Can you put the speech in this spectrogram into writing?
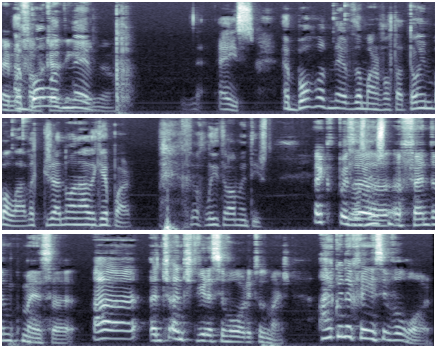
É a bola de neve. meu. É isso. A bola de neve da Marvel está tão embalada que já não há nada que a par. Literalmente isto. É que depois Eles a, a fandom começa. Ah, antes, antes de vir a Civil War e tudo mais. Ai, quando é que vem a Civil War?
